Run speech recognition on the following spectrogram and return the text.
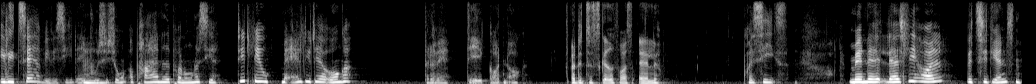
elitær, vil vi sige, der mm. position, og peger ned på nogen og siger, dit liv med alle de der unger, ved du hvad, det er ikke godt nok. Og det er til skade for os alle. Præcis. Men øh, lad os lige holde ved Tid Jensen.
